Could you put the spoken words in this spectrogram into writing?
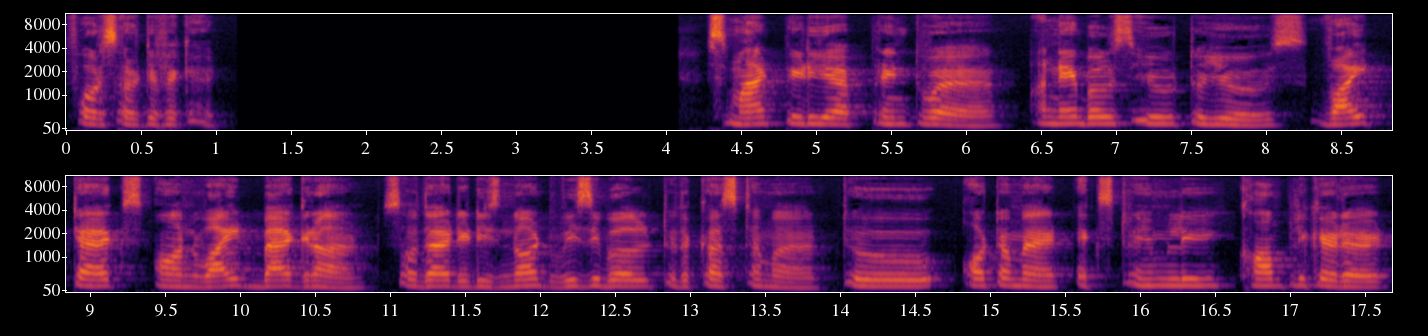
for certificate. Smart PDF printware enables you to use white text on white background so that it is not visible to the customer to automate extremely complicated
